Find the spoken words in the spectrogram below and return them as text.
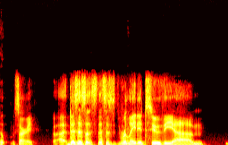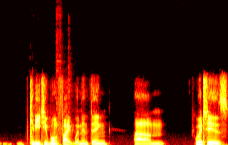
oh, sorry. Uh, this is this is related to the um, Kenichi won't fight women thing, um, which is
